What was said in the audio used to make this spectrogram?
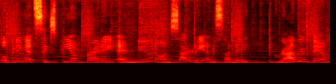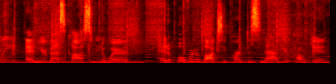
Opening at 6 p.m. Friday and noon on Saturday and Sunday, grab your family and your best costume to wear, head over to Boxi Park to snag your pumpkin,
